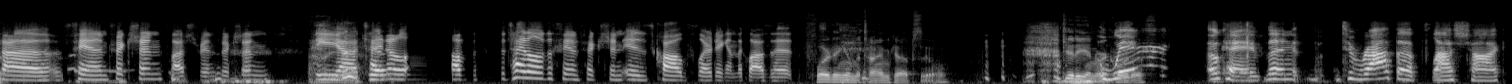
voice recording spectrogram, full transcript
that. uh, fan fiction slash fan fiction. The uh, title of the title of the fan fiction is called "Flirting in the Closet." Flirting in the time capsule. Gideon record Where? Okay, then to wrap up Flash Talk,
